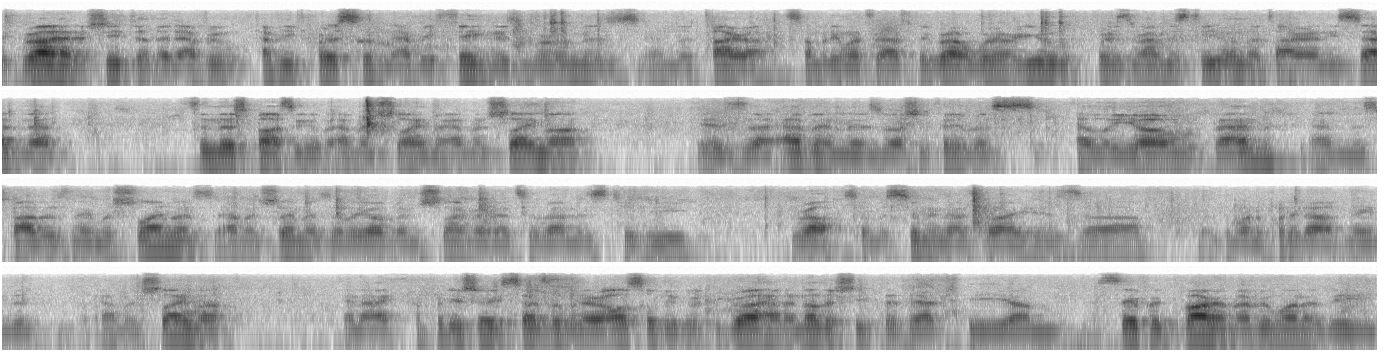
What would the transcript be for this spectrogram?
the Gra had a shita that every every person, everything is marumas in the Torah. Somebody went to ask the Gra, "Where are you? Where's the ramas to you in the Torah?" And he said that it's in this passage of Evan Shlema. Evan Shlema is uh, Evan is Rosh Tevis Elio Ben, and his father's name was Shlemas. Evan Shlema is Elio Ben Shlema. That's a ramas to the Gra. So I'm assuming that's why his uh, the one who put it out named it Evan Shlema. And I, am pretty sure he says over there also the, the Gra had another that, that the um, Sefer Dvarim, every one of the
